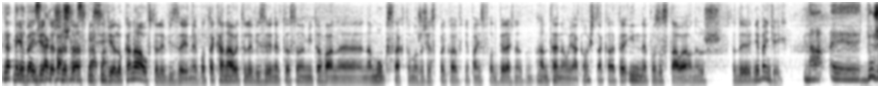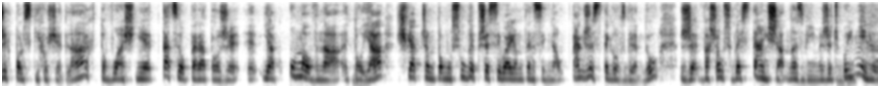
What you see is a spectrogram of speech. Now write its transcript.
Dlatego nie to jest będzie tak też ważna retransmisji sprawa. wielu kanałów telewizyjnych, bo te kanały telewizyjne, które są emitowane na MUX-ach, to możecie spokojnie Państwo odbierać na antenę jakąś, tak? ale te inne pozostałe, one już wtedy nie będzie ich. Na y, dużych polskich osiedlach, to właśnie tacy operatorzy y, jak umowna to ja świadczą tą usługę, przesyłają ten sygnał. Także z tego względu, że wasza usługa jest tańsza, nazwijmy rzecz po imieniu,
